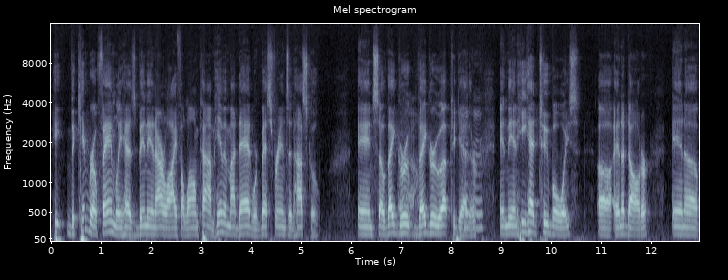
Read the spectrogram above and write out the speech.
he, the Kimbrough family has been in our life a long time. Him and my dad were best friends in high school. And so they grew, Wow. they grew up together. And then he had two boys uh, and a daughter and uh,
